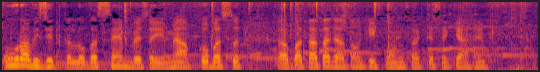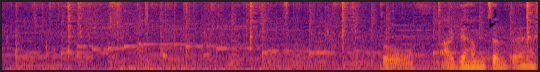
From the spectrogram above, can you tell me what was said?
पूरा विज़िट कर लो, बस सेम वैसे ही। मैं आपको बस बताता जाता हूँ कि कौन सा कैसे क्या है। तो आगे हम चलते हैं।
